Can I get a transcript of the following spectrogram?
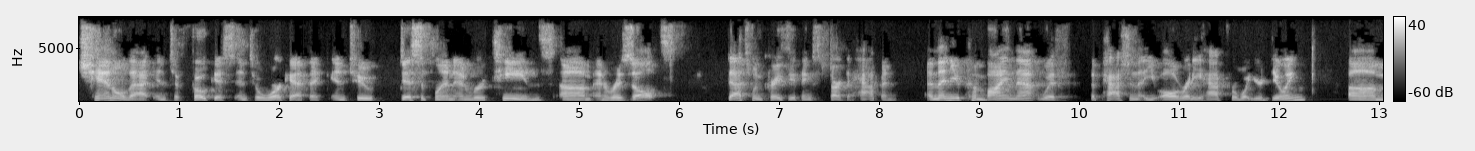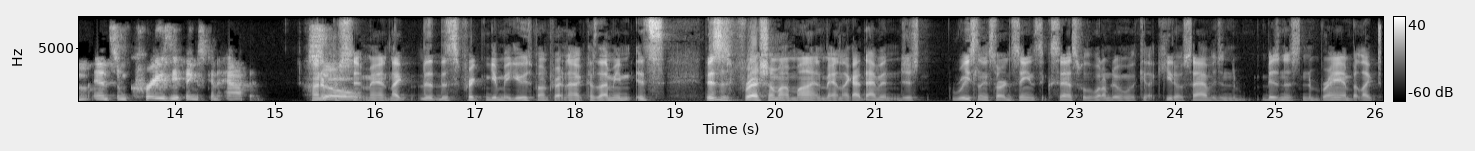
channel that into focus, into work ethic, into discipline and routines um, and results, that's when crazy things start to happen. And then you combine that with the passion that you already have for what you're doing, um, and some crazy things can happen. Hundred so, percent, man. Like th- this freaking give me goosebumps right now because I mean it's this is fresh on my mind, man. Like I haven't just recently started seeing success with what I'm doing with like Keto Savage and the business and the brand, but like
